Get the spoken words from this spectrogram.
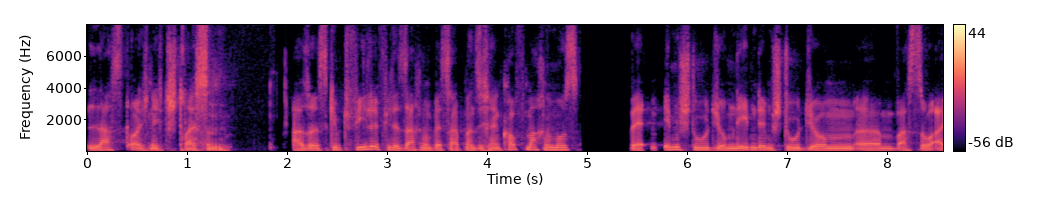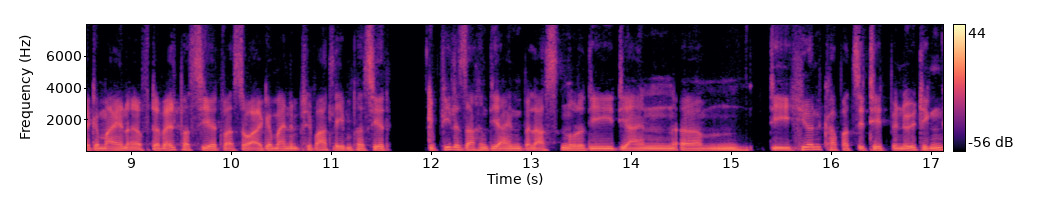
lasst euch nicht stressen. Also es gibt viele, viele Sachen, weshalb man sich einen Kopf machen muss. Im Studium, neben dem Studium, ähm, was so allgemein auf der Welt passiert, was so allgemein im Privatleben passiert. Es gibt viele Sachen, die einen belasten oder die, die einen ähm, die Hirnkapazität benötigen.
